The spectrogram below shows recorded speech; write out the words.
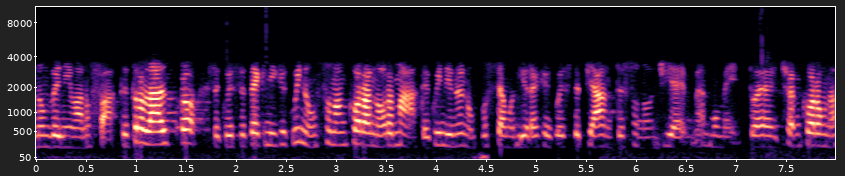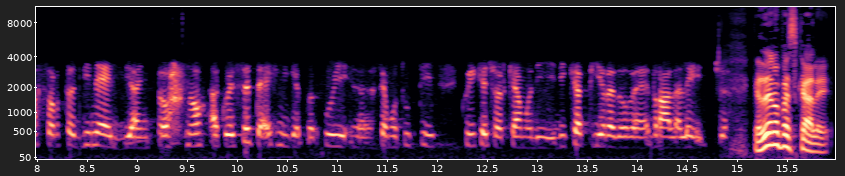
non venivano fatte. Tra l'altro, se queste tecniche qui non sono ancora normate, quindi noi non possiamo dire che queste piante sono GM al momento, eh. c'è ancora una sorta di nebbia intorno a queste tecniche, per cui eh, siamo tutti qui che cerchiamo di, di capire dove andrà la legge. Gaetano Pascale,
